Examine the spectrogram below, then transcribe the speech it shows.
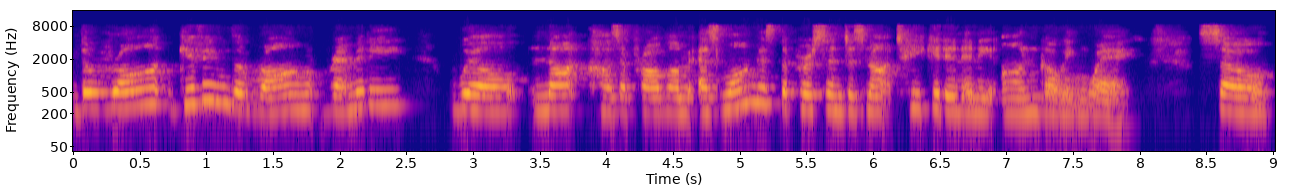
the wrong giving the wrong remedy will not cause a problem as long as the person does not take it in any ongoing way. So,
